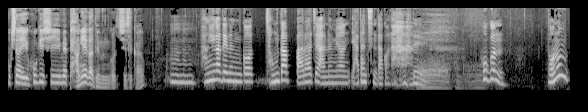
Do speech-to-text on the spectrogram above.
혹시나 이 호기심에 방해가 되는 것이 있을까요? 음, 방해가 되는 것 정답 말하지 않으면 야단친다거나 네. 혹은 너는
